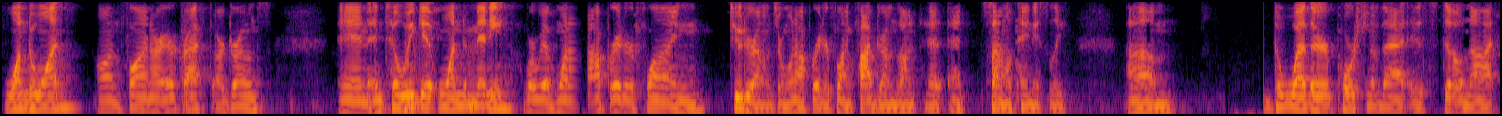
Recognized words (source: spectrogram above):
one to one on flying our aircraft, our drones, and until we get one to many, where we have one operator flying two drones or one operator flying five drones on at, at simultaneously. Um, the weather portion of that is still not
